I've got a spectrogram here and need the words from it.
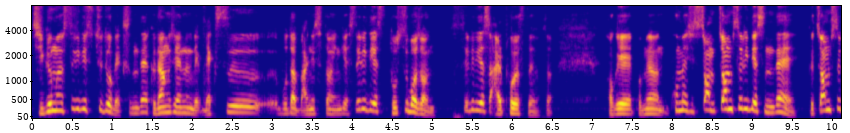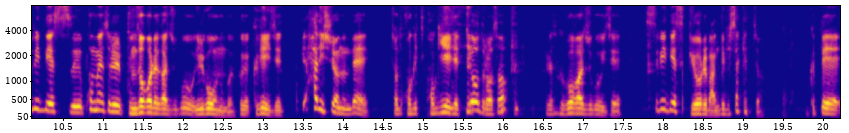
지금은 3D 스튜디오 맥스인데 그 당시에는 맥- 맥스보다 많이 쓰던 게 3ds 도스 버전 3ds 알포였어요. 그래서 거기에 보면 포맷이 점, 점 3DS인데 그 점 3DS 포맷을 분석을 해가지고 읽어오는 거예요. 그게, 그게 이제 핫 이슈였는데 저도 거기 거기에 이제 뛰어들어서 그래서 그거 가지고 이제 3DS 뷰어를 만들기 시작했죠. 그때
